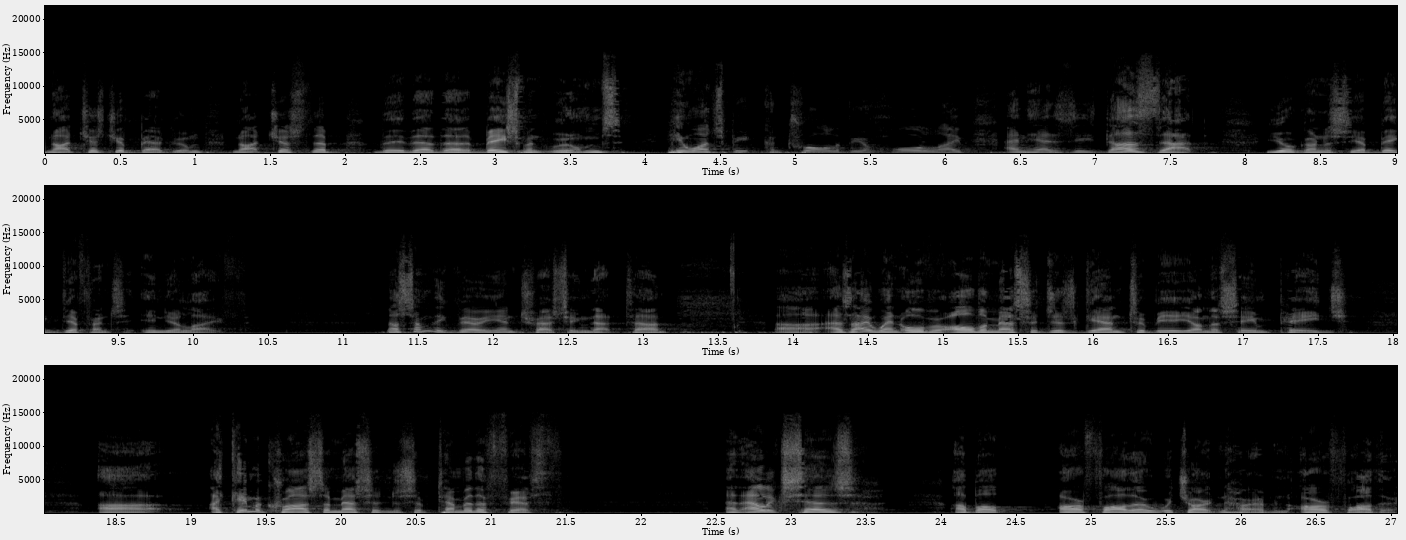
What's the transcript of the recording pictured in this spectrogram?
not just your bedroom, not just the, the, the, the basement rooms. He wants to be control of your whole life. And as he does that, you're going to see a big difference in your life. Now, something very interesting that uh, uh, as I went over all the messages again to be on the same page, uh, I came across a message on September the 5th, and Alex says about our Father which art in heaven, our Father.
